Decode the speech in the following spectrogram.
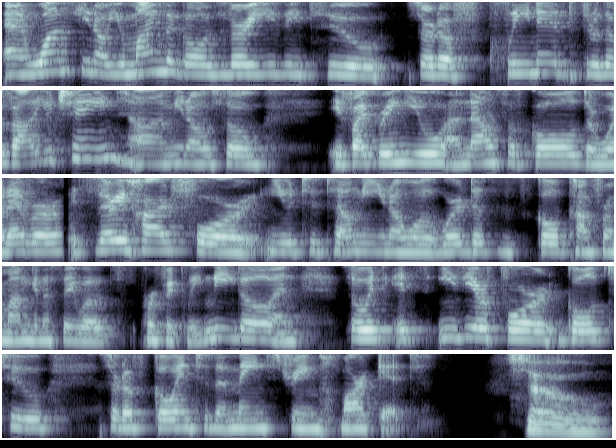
And once, you know, you mine the gold, it's very easy to sort of clean it through the value chain. Um, you know, so if I bring you an ounce of gold or whatever, it's very hard for you to tell me, you know, well, where does this gold come from? I'm going to say, well, it's perfectly legal. And so it, it's easier for gold to sort of go into the mainstream market. So,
